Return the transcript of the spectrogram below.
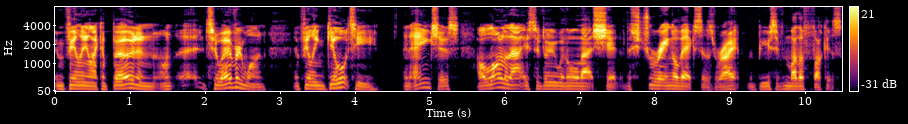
and feeling like a burden on uh, to everyone and feeling guilty and anxious a lot of that is to do with all that shit. The string of exes right? Abusive motherfuckers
